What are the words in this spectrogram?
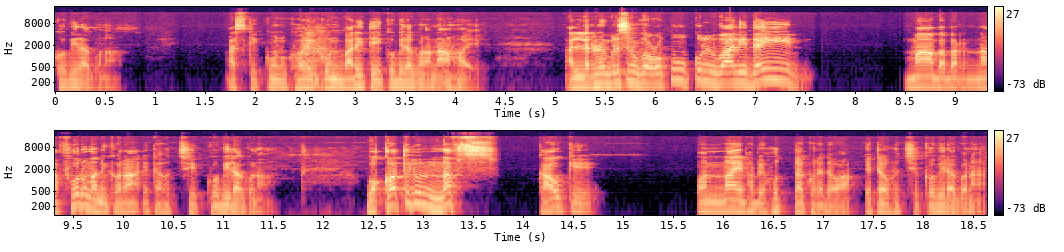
কবিরা গোনা। আজকে কোন ঘরে, কোন বাড়িতে কবিরা গোনা না হয়। আল্লাহর নবী বলেছেন ওকুকুল ওয়ালিদাইন মা বাবার নাফরমানি করা, এটা হচ্ছে কবিরা গোনা। ওয়াকাতলুন নফস কাউকে অন্যায়ভাবে হত্যা করে দেওয়া, এটাও হচ্ছে কবিরা গোনা।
